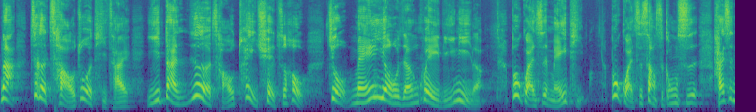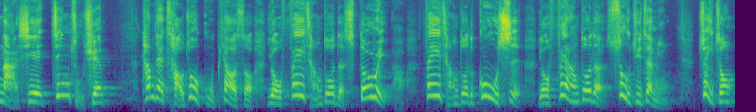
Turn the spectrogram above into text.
那这个炒作题材一旦热潮退却之后，就没有人会理你了。不管是媒体，不管是上市公司，还是哪些金主圈，他们在炒作股票的时候，有非常多的 story 啊，非常多的故事，有非常多的数据证明，最终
